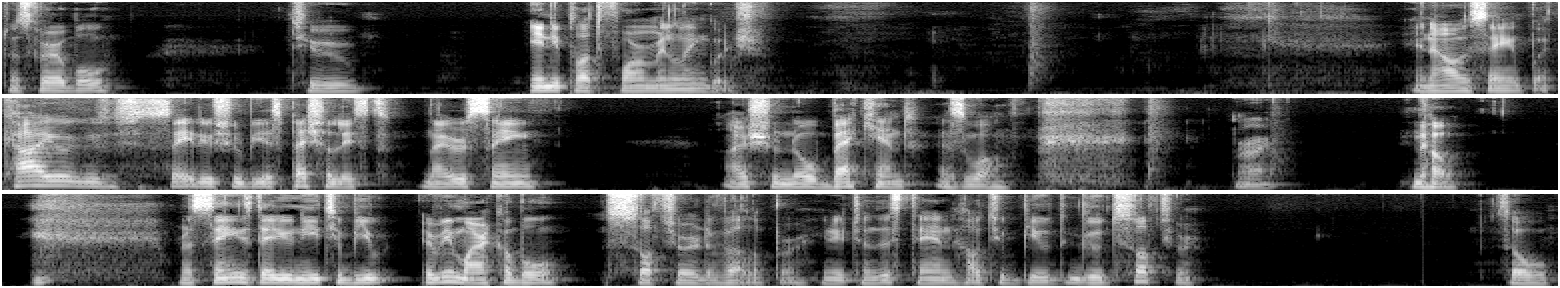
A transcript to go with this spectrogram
transferable to any platform and language. And I was saying, but Caio, you said you should be a specialist. Now you're saying I should know backend as well. Right. no. What I'm saying is that you need to be a remarkable software developer. You need to understand how to build good software. So,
